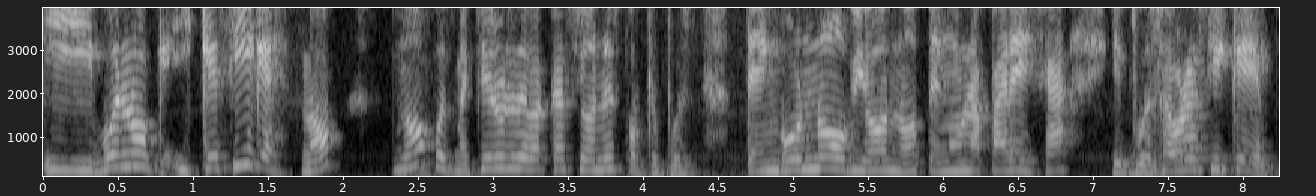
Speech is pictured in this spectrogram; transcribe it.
y bueno, ¿y qué sigue? ¿No? No, pues me quiero ir de vacaciones porque pues tengo novio, ¿no? Tengo una pareja y pues ahora sí que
